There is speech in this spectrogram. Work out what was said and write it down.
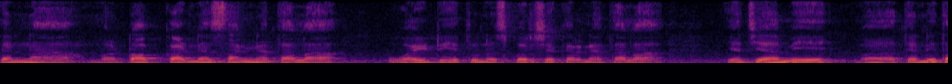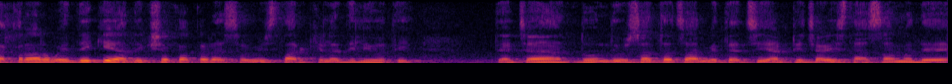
त्यांना टॉप काढण्यास सांगण्यात आला वाईट हेतून स्पर्श करण्यात आला. याची आम्ही त्यांनी तक्रार वैद्यकीय अधीक्षकाकडे सव्वीस तारखेला दिली होती. त्याच्या दोन दिवसातच आम्ही त्याची अठ्ठेचाळीस तासामध्ये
